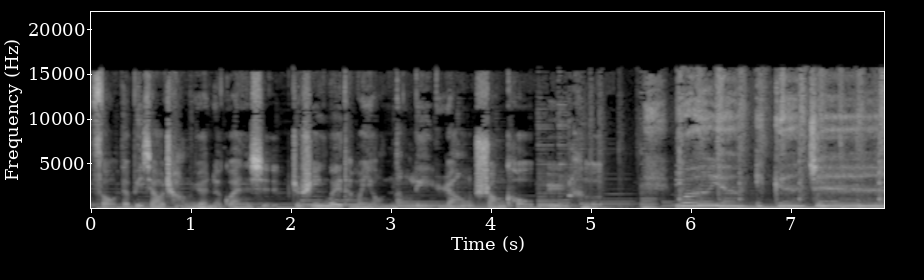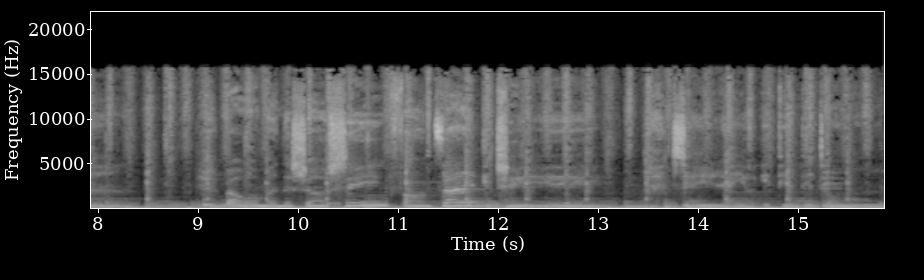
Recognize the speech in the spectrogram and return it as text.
走得比较长远的关系，只是因为他们有能力让伤口愈合。我有一个针，把我们的手心缝在一起，虽然有一点点痛，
